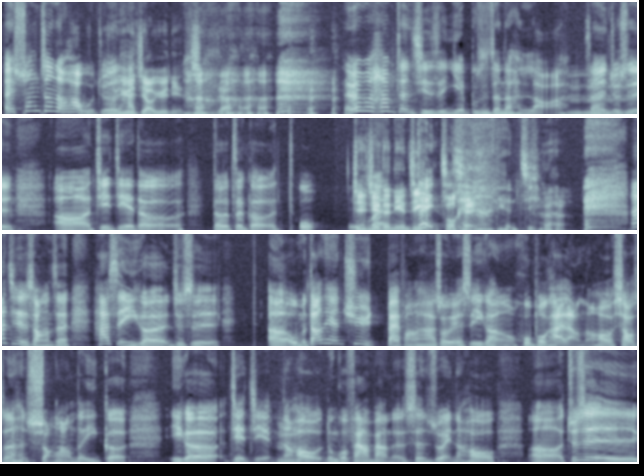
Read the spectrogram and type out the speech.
哎，双针的话，我觉得它越叫越年轻这样。没有，没有他们真其实也不是真的很老啊，嗯真的就是呃姐姐的的这个我。姐姐的年纪对姐姐的年纪。那其实双针它是一个就是。呃，我们当天去拜访她的时候，也是一个很活泼开朗，然后笑声很爽朗的一个一个姐姐，然后轮廓非常非常的深邃，然后呃，就是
